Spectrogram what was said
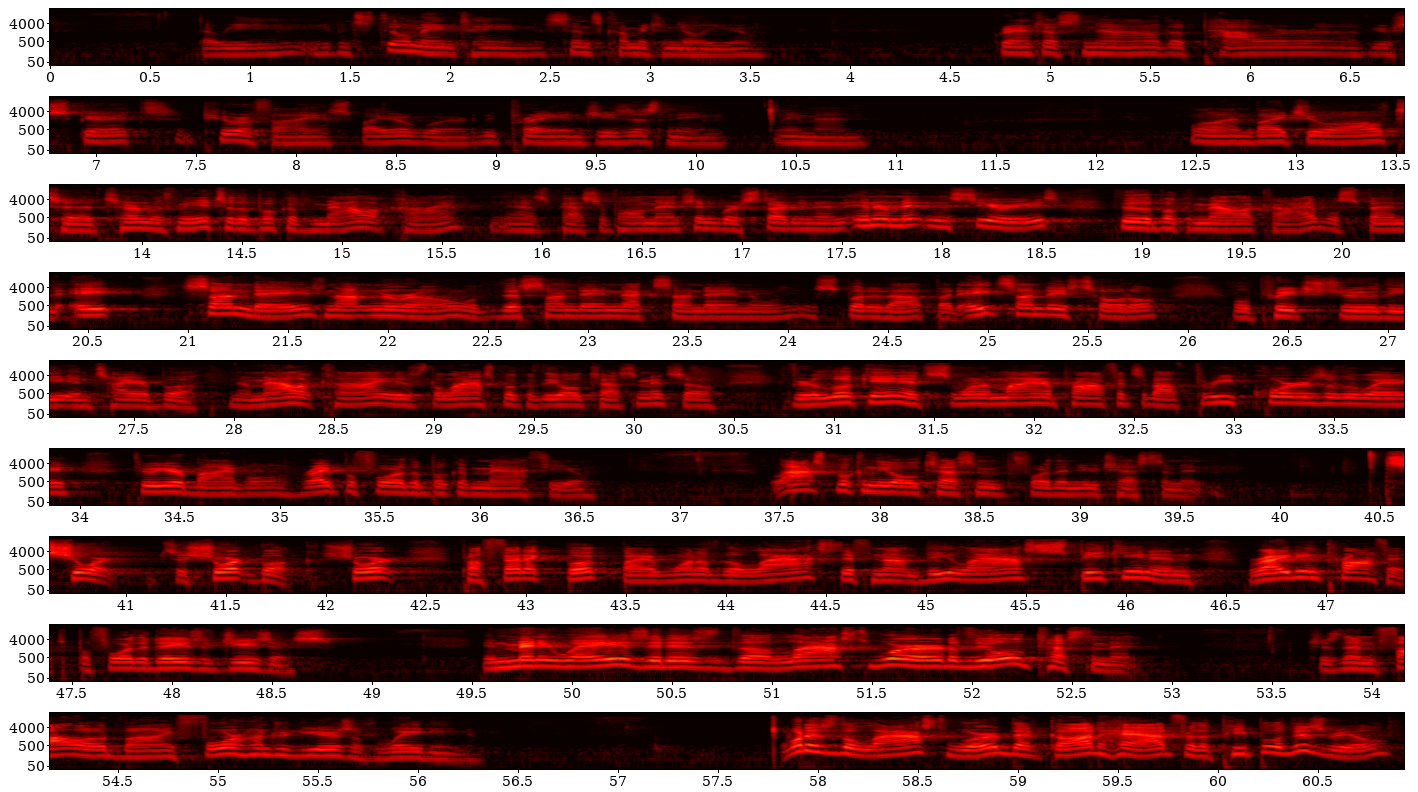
that we even still maintain since coming to know you. Grant us now the power of your Spirit. Purify us by your word. We pray in Jesus' name. Amen. Well, I invite you all to turn with me to the book of Malachi. As Pastor Paul mentioned, we're starting an intermittent series through the book of Malachi. We'll spend eight Sundays, not in a row, this Sunday and next Sunday, and we'll split it up, but eight Sundays total. We'll preach through the entire book. Now, Malachi is the last book of the Old Testament, so if you're looking, it's one of the minor prophets, about three quarters of the way through your Bible, right before the book of Matthew. Last book in the Old Testament before the New Testament short. It's a short book, short prophetic book by one of the last, if not the last, speaking and writing prophet before the days of Jesus. In many ways, it is the last word of the Old Testament, which is then followed by 400 years of waiting. What is the last word that God had for the people of Israel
